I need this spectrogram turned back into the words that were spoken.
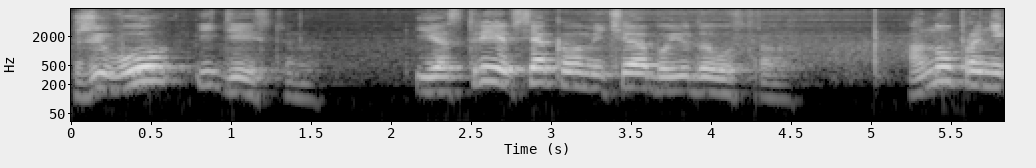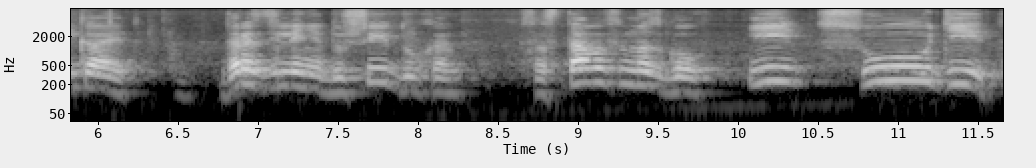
живо и действенно, и острее всякого меча обоюдоострого. Оно проникает до разделения души и духа, составов и мозгов, и судит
